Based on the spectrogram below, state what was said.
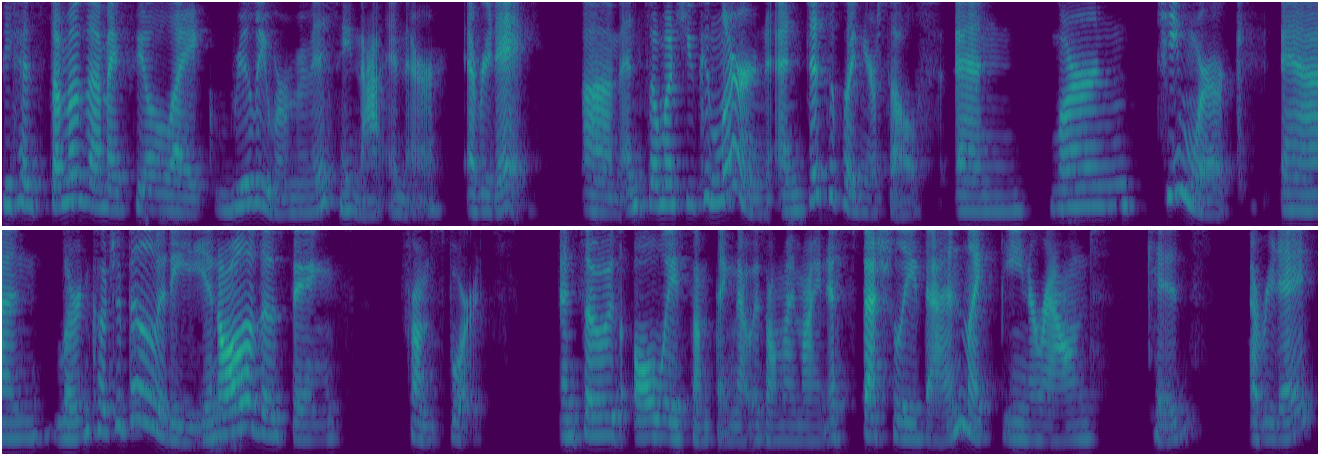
because some of them I feel like really were missing that in there every day. Um, and so much you can learn and discipline yourself and learn teamwork and learn coachability and all of those things from sports. And so it was always something that was on my mind, especially then, like being around kids every day.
